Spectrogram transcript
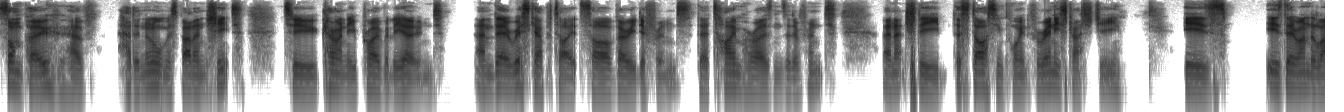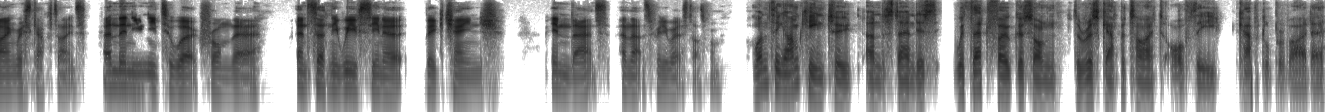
Sompo, who have had an enormous balance sheet, to currently privately owned. And their risk appetites are very different, their time horizons are different. And actually, the starting point for any strategy is is their underlying risk appetite? And then you need to work from there. And certainly we've seen a big change in that, and that's really where it starts from. One thing I'm keen to understand is with that focus on the risk appetite of the capital provider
